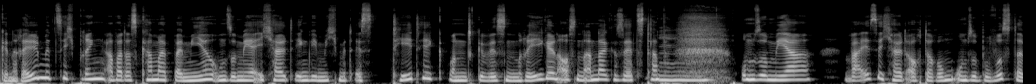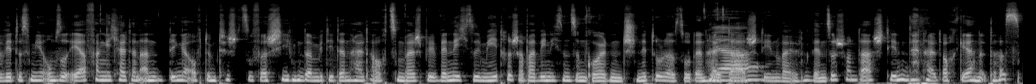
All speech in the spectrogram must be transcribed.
generell mit sich bringen, aber das kam halt bei mir, umso mehr ich halt irgendwie mich mit Ästhetik und gewissen Regeln auseinandergesetzt habe, mm. umso mehr weiß ich halt auch darum, umso bewusster wird es mir, umso eher fange ich halt dann an, Dinge auf dem Tisch zu verschieben, damit die dann halt auch zum Beispiel, wenn nicht symmetrisch, aber wenigstens im goldenen Schnitt oder so, dann halt ja. dastehen, weil wenn sie schon dastehen, dann halt auch gerne das.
